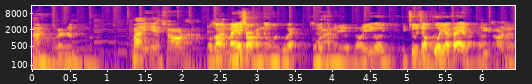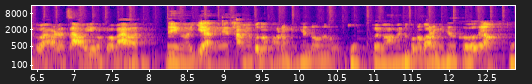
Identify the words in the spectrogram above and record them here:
但是我跟你这么说，卖夜宵的，我告诉你，卖夜宵肯定会贵，因为他们有有一个就叫过夜费吧，叫而且对，而且再有一个说白了，那个夜里他们也不能保证每天都能对对吧？他不能保证每天的客流量，对，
